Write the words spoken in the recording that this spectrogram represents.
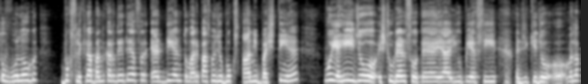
तो वो लोग बुक्स लिखना बंद कर देते हैं, फिर एट दी एंड तुम्हारे पास में जो बुक्स आनी बचती हैं, वो यही जो स्टूडेंट्स होते हैं या यूपीएससी की जो मतलब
